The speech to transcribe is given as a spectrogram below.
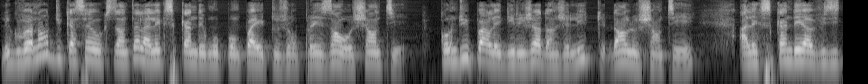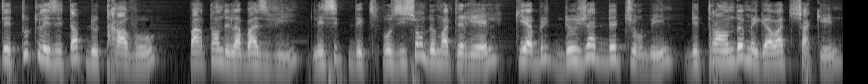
le gouverneur du Kassai occidental Alex Kandemou Pompa est toujours présent au chantier. Conduit par les dirigeants d'Angélique dans le chantier, Alex Kandé a visité toutes les étapes de travaux partant de la base vie, les sites d'exposition de matériel qui abritent déjà deux turbines de 32 MW chacune,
